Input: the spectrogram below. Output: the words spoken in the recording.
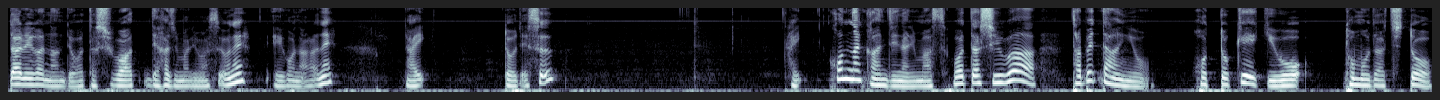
誰が何で私はで始まりますよね。英語ならね。はい。どうです？こんな感じになります。私は食べたんよ。ホットケーキを友達と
